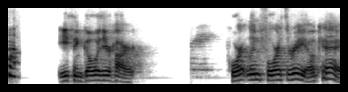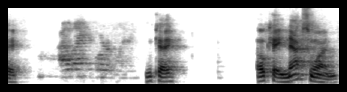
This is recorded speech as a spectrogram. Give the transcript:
Ethan, go with your heart. Three. Portland 4 3. Okay. I like Portland. Okay. Okay, next one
